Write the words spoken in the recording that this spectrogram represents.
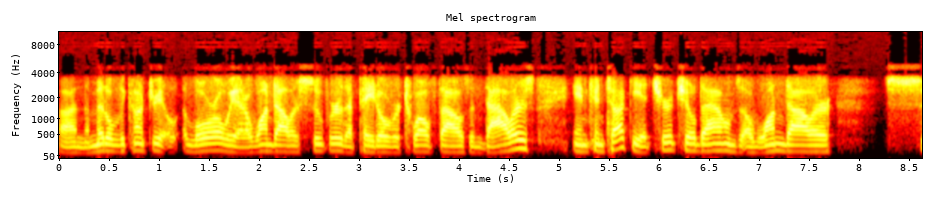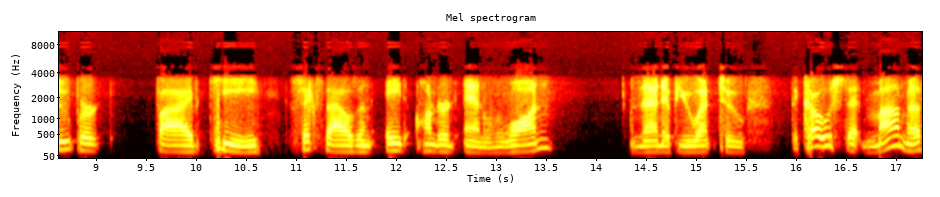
Uh, in the middle of the country, at Laurel, we had a $1 super that paid over $12,000. In Kentucky, at Churchill Downs, a $1 super 5 key, 6801 And then if you went to the coast at Monmouth,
